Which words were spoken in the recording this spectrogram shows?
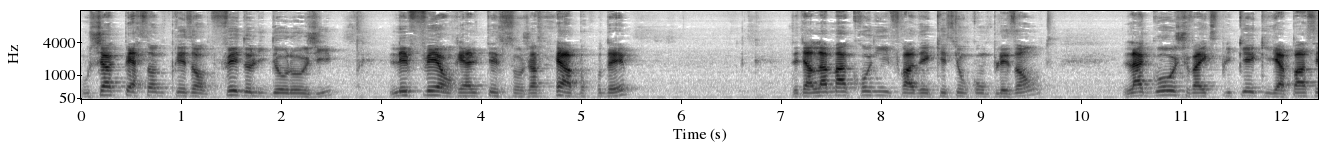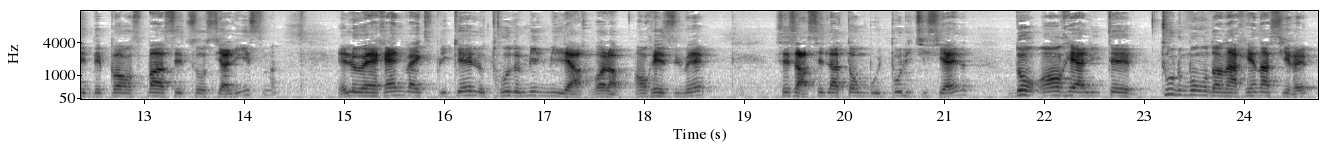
où chaque personne présente fait de l'idéologie. Les faits, en réalité, ne sont jamais abordés. C'est-à-dire, la Macronie fera des questions complaisantes. La gauche va expliquer qu'il n'y a pas assez de dépenses, pas assez de socialisme. Et le RN va expliquer le trou de 1000 milliards. Voilà, en résumé, c'est ça, c'est de la tambouille politicienne, dont en réalité, tout le monde en a rien à cirer.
